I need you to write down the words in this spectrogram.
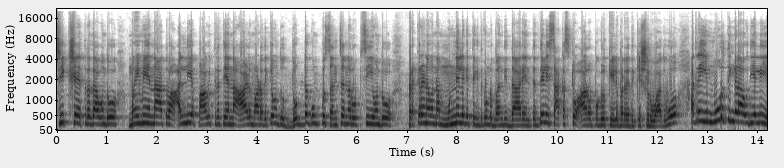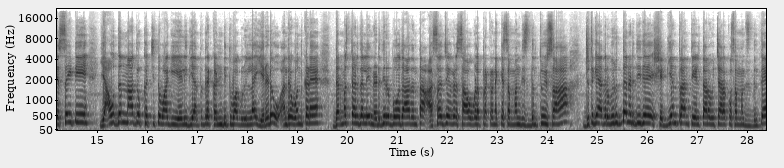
ಶ್ರೀ ಕ್ಷೇತ್ರದ ಒಂದು ಮಹಿಮೆಯನ್ನ ಅಥವಾ ಅಲ್ಲಿಯ ಪಾವಿತ್ರತೆಯನ್ನ ಹಾಳು ಮಾಡೋದಕ್ಕೆ ಒಂದು ದೊಡ್ಡ ಗುಂಪು ಸಂಚನ ರೂಪಿಸಿ ಈ ಒಂದು ಪ್ರಕರಣವನ್ನ ಮುನ್ನೆಲೆಗೆ ತೆಗೆದುಕೊಂಡು ಬಂದಿದ್ದಾರೆ ಅಂತಂತೇಳಿ ಸಾಕಷ್ಟು ಆರೋಪಗಳು ಕೇಳಿಬರೋದಕ್ಕೆ ಶುರುವಾದವು. ಆದರೆ ಈ ಮೂರು ತಿಂಗಳ ಅವಧಿಯಲ್ಲಿ ಎಸ್ ಐ ಟಿ ಯಾವುದನ್ನಾದರೂ ಖಚಿತವಾಗಿ ಹೇಳಿದೆಯಾ ಅಂತಂದರೆ ಖಂಡಿತವಾಗಲೂ ಇಲ್ಲ. ಎರಡು, ಅಂದರೆ ಒಂದು ಕಡೆ ಧರ್ಮಸ್ಥಳದಲ್ಲಿ ನಡೆದಿರಬಹುದಾದಂಥ ಅಸಹಜಗಳ ಸಾವುಗಳ ಪ್ರಕರಣಕ್ಕೆ ಸಂಬಂಧಿಸಿದಂತೂ ಸಹ ಜೊತೆಗೆ ಅದರ ವಿರುದ್ಧ ನಡೆದಿದೆ, ಷಡ್ಯಂತ್ರ ಅಂತ ಹೇಳ್ತಾ ಇರೋ ವಿಚಾರಕ್ಕೂ ಸಂಬಂಧಿಸಿದಂತೆ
